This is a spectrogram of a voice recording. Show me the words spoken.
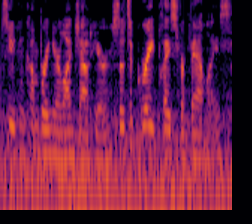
so you can come bring your lunch out here. So it's a great place for families.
